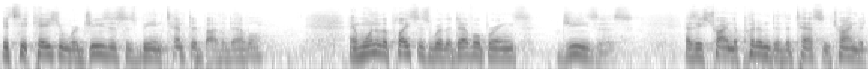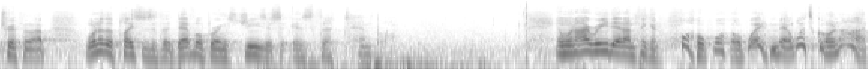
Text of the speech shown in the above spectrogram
It's the occasion where Jesus is being tempted by the devil. And one of the places where the devil brings Jesus, as he's trying to put him to the test and trying to trip him up, one of the places that the devil brings Jesus is the temple. And when I read that, I'm thinking, whoa, whoa, wait a minute, what's going on?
